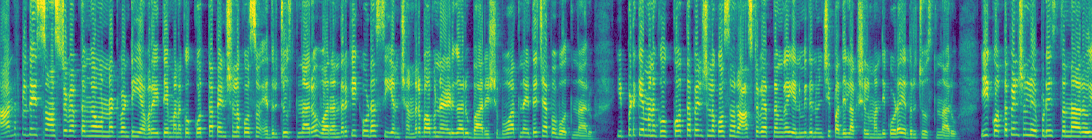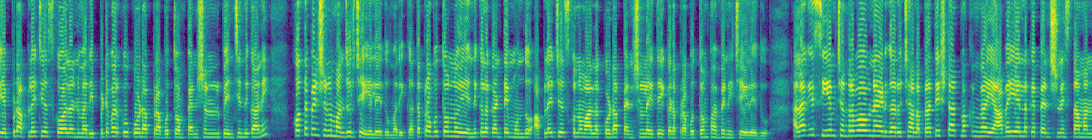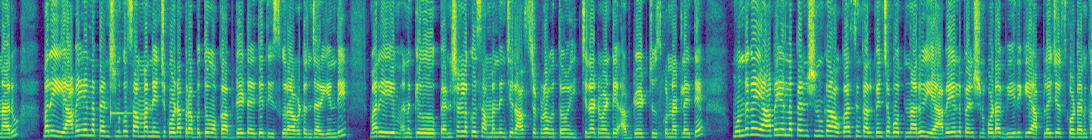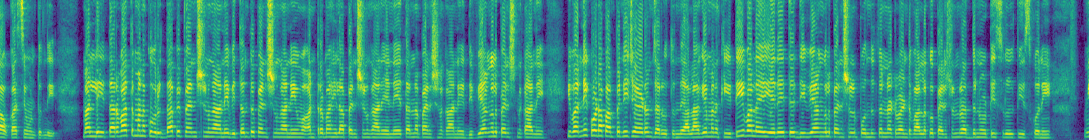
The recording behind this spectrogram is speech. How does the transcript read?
ఆంధ్రప్రదేశ్ రాష్ట్ర వ్యాప్తంగా ఉన్నటువంటి ఎవరైతే మనకు కొత్త పెన్షన్ల కోసం ఎదురు చూస్తున్నారో వారందరికీ కూడా సీఎం చంద్రబాబు నాయుడు గారు భారీ శుభవార్తను అయితే చెప్పబోతున్నారు. ఇప్పటికే మనకు కొత్త పెన్షన్ల కోసం రాష్ట్ర వ్యాప్తంగా ఎనిమిది నుంచి పది లక్షల మంది కూడా ఎదురు చూస్తున్నారు ఈ కొత్త పెన్షన్లు ఎప్పుడు ఇస్తున్నారు? ఎప్పుడు అప్లై చేసుకోవాలని మరి ఇప్పటి వరకు కూడా ప్రభుత్వం పెన్షన్లు పెంచింది కానీ కొత్త పెన్షన్లు మంజూరు చేయలేదు. మరి గత ప్రభుత్వంలో ఎన్నికల కంటే ముందు అప్లై చేసుకున్న వాళ్ళకు కూడా పెన్షన్లు అయితే ఇక్కడ ప్రభుత్వం పంపిణీ చేయలేదు. అలాగే సీఎం చంద్రబాబు నాయుడు గారు చాలా ప్రతిష్టాత్మకంగా యాభై ఏళ్ళకే పెన్షన్ ఇస్తామన్నారు. మరి యాభై ఏళ్ళ పెన్షన్కు సంబంధించి కూడా ప్రభుత్వం ఒక అప్డేట్ అయితే తీసుకురావడం జరిగింది. మరి మనకు పెన్షన్లకు సంబంధించి రాష్ట్ర ప్రభుత్వం ఇచ్చినటువంటి అప్డేట్ చూసుకున్నట్లయితే ముందుగా యాభై ఏళ్ళ పెన్షన్కి అవకాశం కల్పించబోతున్నారు. ఈ యాభై ఏళ్ళ పెన్షన్ కూడా వీరికి అప్లై చేసుకోవడానికి అవకాశం ఉంటుంది. మళ్ళీ తర్వాత మనకు వృద్ధాప్య పెన్షన్ కానీ వితంతు పెన్షన్ కానీ ఒంటరి మహిళా పెన్షన్ కానీ నేతన్న పెన్షన్ కానీ దివ్యాంగుల పెన్షన్ కానీ ఇవన్నీ కూడా పంపిణీ చేయడం జరుగుతుంది. అలాగే మనకి ఇటీవల ఏదైతే దివ్యాంగుల పెన్షన్లు పొందుతున్నటువంటి వాళ్ళకు పెన్షన్ రద్దు నోటీసులు తీసుకొని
